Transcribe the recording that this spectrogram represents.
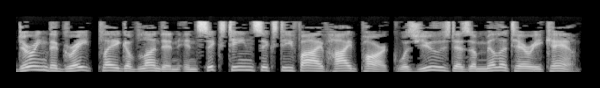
During the Great Plague of London in 1665 Hyde Park was used as a military camp.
